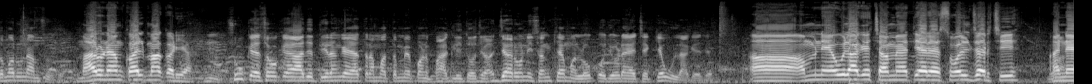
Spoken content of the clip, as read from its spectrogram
તમારું નામ શું છે? મારું નામ કલ્પ માકડિયા. શું કહેશો કે આજે તિરંગા યાત્રામાં તમે પણ ભાગ લીધો છે? હજારોની સંખ્યામાં લોકો જોડાયા છે. કેવું લાગે છે? અમને એવું લાગે છે અમે અત્યારે સોલ્જર છીએ અને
